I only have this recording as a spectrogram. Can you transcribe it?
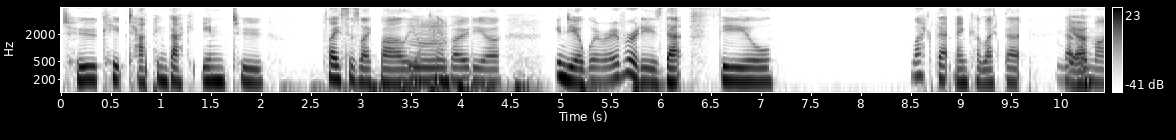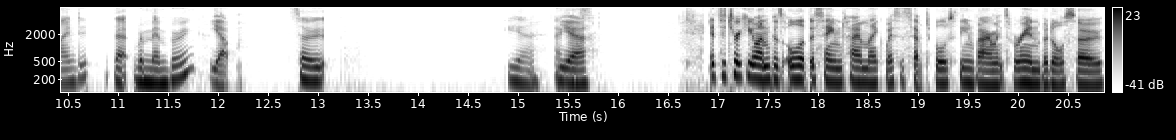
to keep tapping back into places like Bali mm. or Cambodia, India, wherever it is that feel like that anchor, like that that Yeah. remind that remembering. Yep. So yeah, I yeah. guess. It's a tricky one because all at the same time, like we're susceptible to the environments we're in, but also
